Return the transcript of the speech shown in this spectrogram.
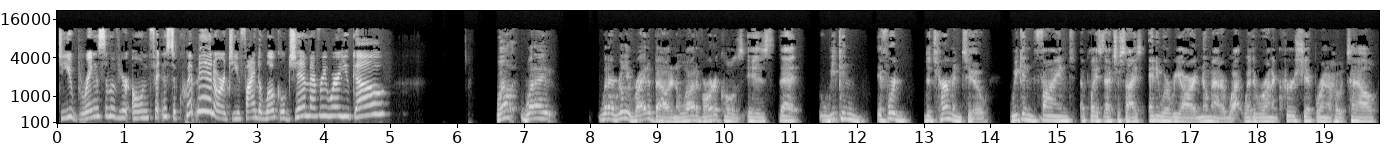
Do you bring some of your own fitness equipment or do you find a local gym everywhere you go? Well, what I what I really write about in a lot of articles is that we can, if we're determined to, we can find a place to exercise anywhere we are, no matter what. Whether we're on a cruise ship, we're in a hotel,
